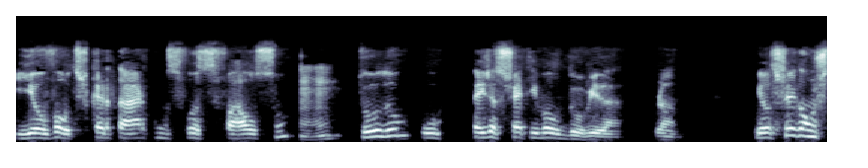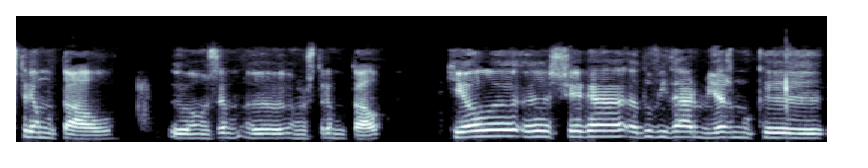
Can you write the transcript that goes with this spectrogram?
e eu vou descartar como se fosse falso uhum. tudo o que esteja suscetível de dúvida. Pronto. Ele chega a um extremo tal, um, um extremo tal que ele chega a duvidar mesmo que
